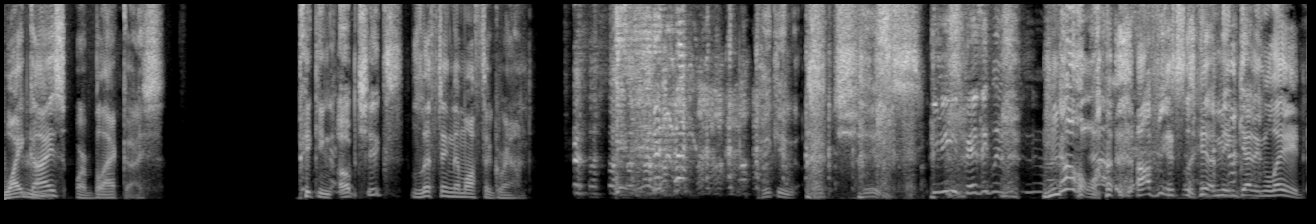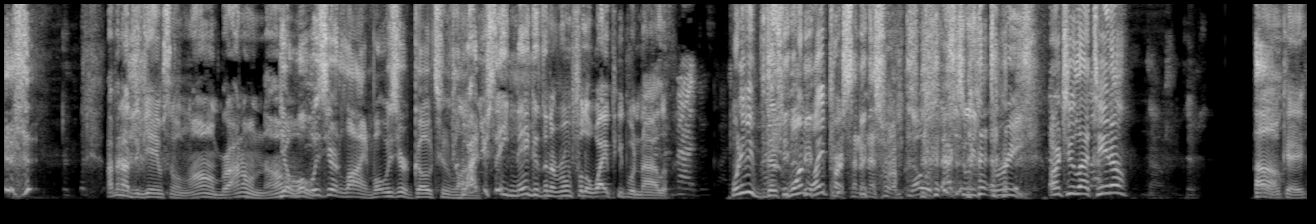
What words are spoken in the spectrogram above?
Hmm. White guys or black guys? Picking up chicks? Lifting them off the ground. Picking up chicks. You mean physically? listening to No, obviously, I mean getting laid. I've been out the game so long, bro. I don't know. Yo, what was your line? What was your go-to line? Why'd you say niggas in a room full of white people, Nyla? What do you mean? There's one white person in this room. No, it's actually three. Aren't you Latino? No. Oh, okay.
